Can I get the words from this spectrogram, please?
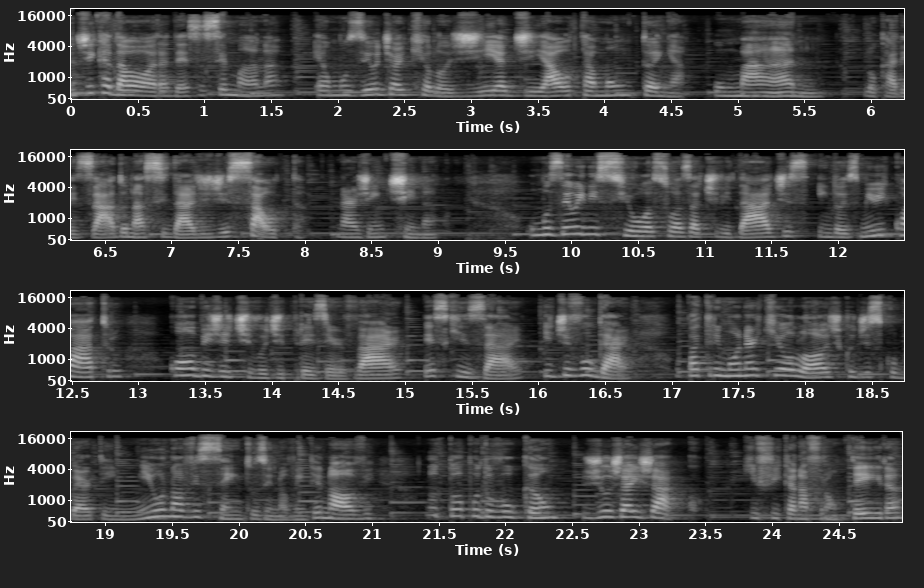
A dica da hora dessa semana é o Museu de Arqueologia de Alta Montanha, o MAAN, localizado na cidade de Salta, na Argentina. O museu iniciou as suas atividades em 2004 com o objetivo de preservar, pesquisar e divulgar o patrimônio arqueológico descoberto em 1999 no topo do vulcão Jujaijaco, que fica na fronteira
